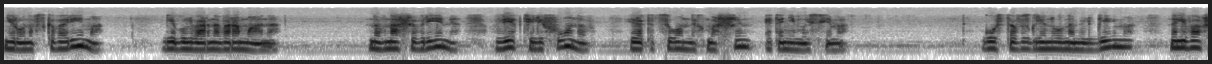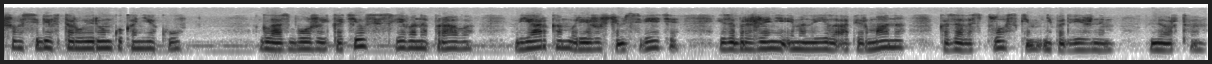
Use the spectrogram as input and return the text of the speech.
Нероновского Рима для бульварного романа. Но в наше время, в век телефонов и ротационных машин, это немыслимо». Густав взглянул на Мюльгейма, наливавшего себе вторую рюмку коньяку. Глаз Божий катился слева направо, В ярком, режущем свете изображение Эммануила Апермана казалось плоским, неподвижным, мертвым.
